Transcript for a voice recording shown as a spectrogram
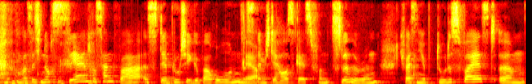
was ich noch sehr interessant war, ist der blutige Baron. Das ja. ist nämlich der Hausgeist von Slytherin. Ich weiß nicht, ob du das weißt. Ähm,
